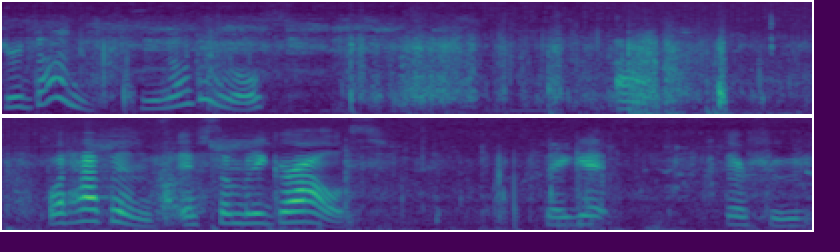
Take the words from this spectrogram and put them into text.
You're done. You know the rules. Um, what happens if somebody growls? They get their food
